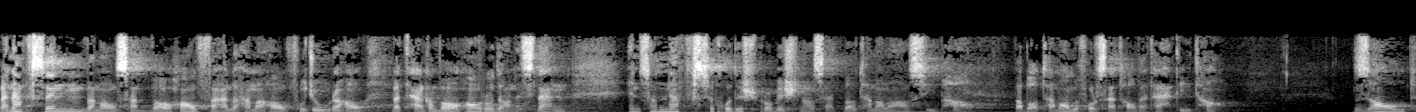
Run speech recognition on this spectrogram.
و نفس و ما سواها فعلهمها فجورها و تقواها رو دانستن. انسان نفس خودش رو بشناسد با تمام آسیب ها و با تمام فرصت ها و تهدید ها ذات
